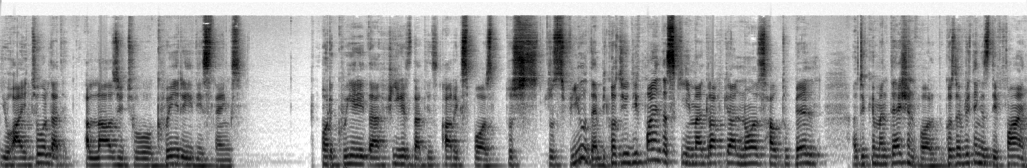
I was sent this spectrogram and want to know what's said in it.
UI tool that allows you to query these things or query the fields that is, are exposed to just view them because you define the schema. GraphQL knows how to build a documentation for it because everything is defined.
